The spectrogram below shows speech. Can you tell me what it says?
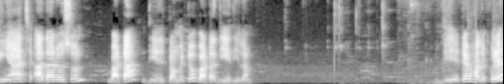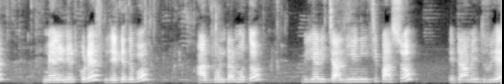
পেঁয়াজ, আদা, রসুন, বাটা দিয়ে, টমেটো, বাটা দিয়ে দিলাম। দিয়ে এটা ভালো করে ম্যারিনেট করে রেখে দেব। আধ ঘণ্টার মতো বিরিয়ানি চাল নিয়ে নিয়েছি পাঁচশো। এটা আমি ধুয়ে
